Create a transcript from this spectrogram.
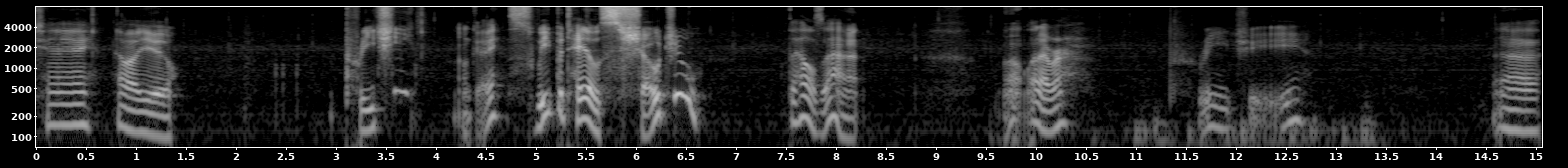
Okay, how about you? Preachy? Okay. Sweet potato shochu? What the hell is that? Well, whatever. Preachy. Uh,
